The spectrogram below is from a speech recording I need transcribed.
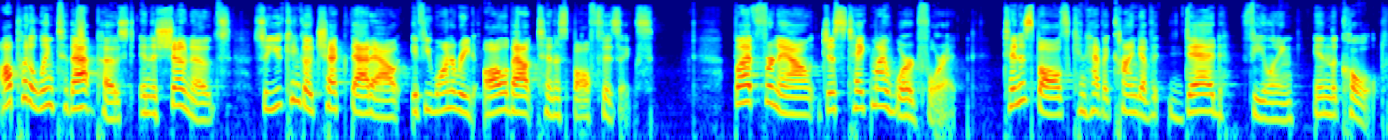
I'll put a link to that post in the show notes so you can go check that out if you want to read all about tennis ball physics. But for now, just take my word for it. Tennis balls can have a kind of dead feeling in the cold.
